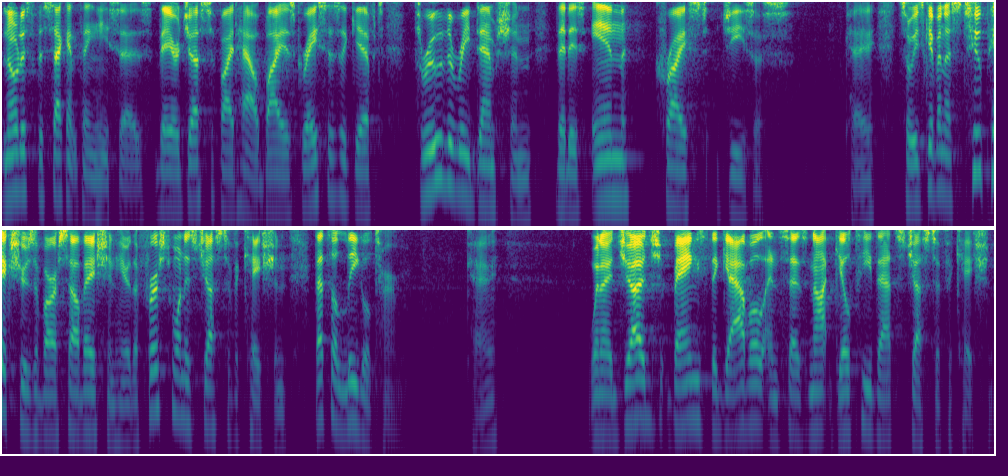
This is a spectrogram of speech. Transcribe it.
notice the second thing he says. They are justified how? By his grace as a gift through the redemption that is in Christ Jesus. So he's given us two pictures of our salvation here. The first one is justification. That's a legal term. Okay? When a judge bangs the gavel and says not guilty, that's justification.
